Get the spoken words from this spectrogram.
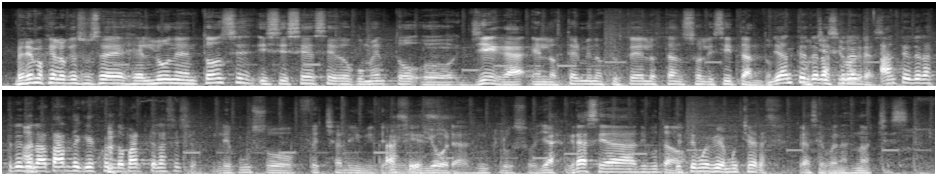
Veremos qué es lo que sucede el lunes entonces y si ese documento llega en los términos que ustedes lo están solicitando. Y antes, de las, 3, antes de las 3 de la tarde, que es cuando parte la sesión. Le puso fecha límite y horas incluso. Ya, gracias, diputado. Que esté muy bien, muchas gracias. Gracias, buenas noches.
